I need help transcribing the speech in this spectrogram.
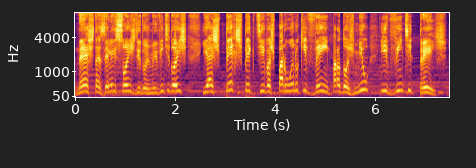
nestas eleições de 2022 e as perspectivas para o ano que vem, para 2023.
